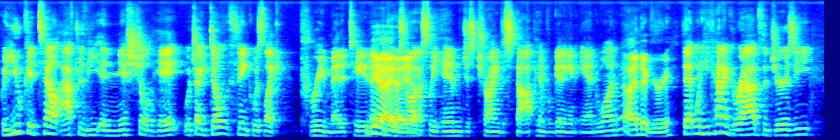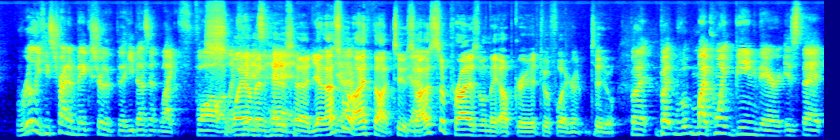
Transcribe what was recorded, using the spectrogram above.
But you could tell after the initial hit, which I don't think was like premeditated. Yeah, I think it was yeah. honestly him just trying to stop him from getting an and one. Yeah, I'd agree. That when he kind of grabs the jersey, really he's trying to make sure that, that he doesn't like fall Slam like, hit and his hit his head. Yeah, that's Yeah. what I thought too. So I was surprised when they upgraded it to a flagrant too. But but my point being there is that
